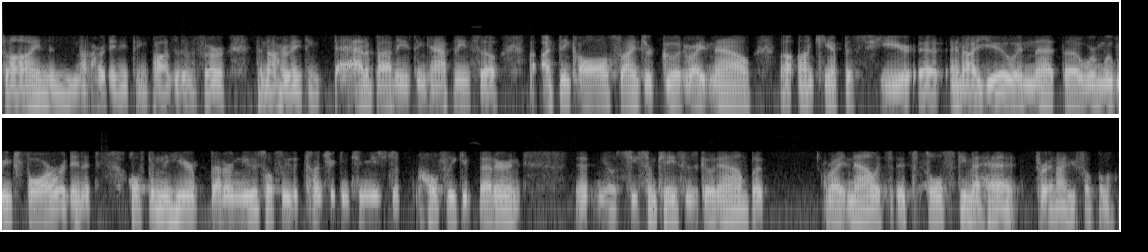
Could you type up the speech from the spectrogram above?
sign, and not heard anything positive or not heard anything bad about anything happening. So I think all signs are good right now uh, on campus here at NIU, and that uh, we're moving forward, and it's hoping to hear better news. Hopefully, the country continues to hopefully get better, and uh, you know see some cases go down, but. Right now, it's it's full steam ahead for NIU football.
